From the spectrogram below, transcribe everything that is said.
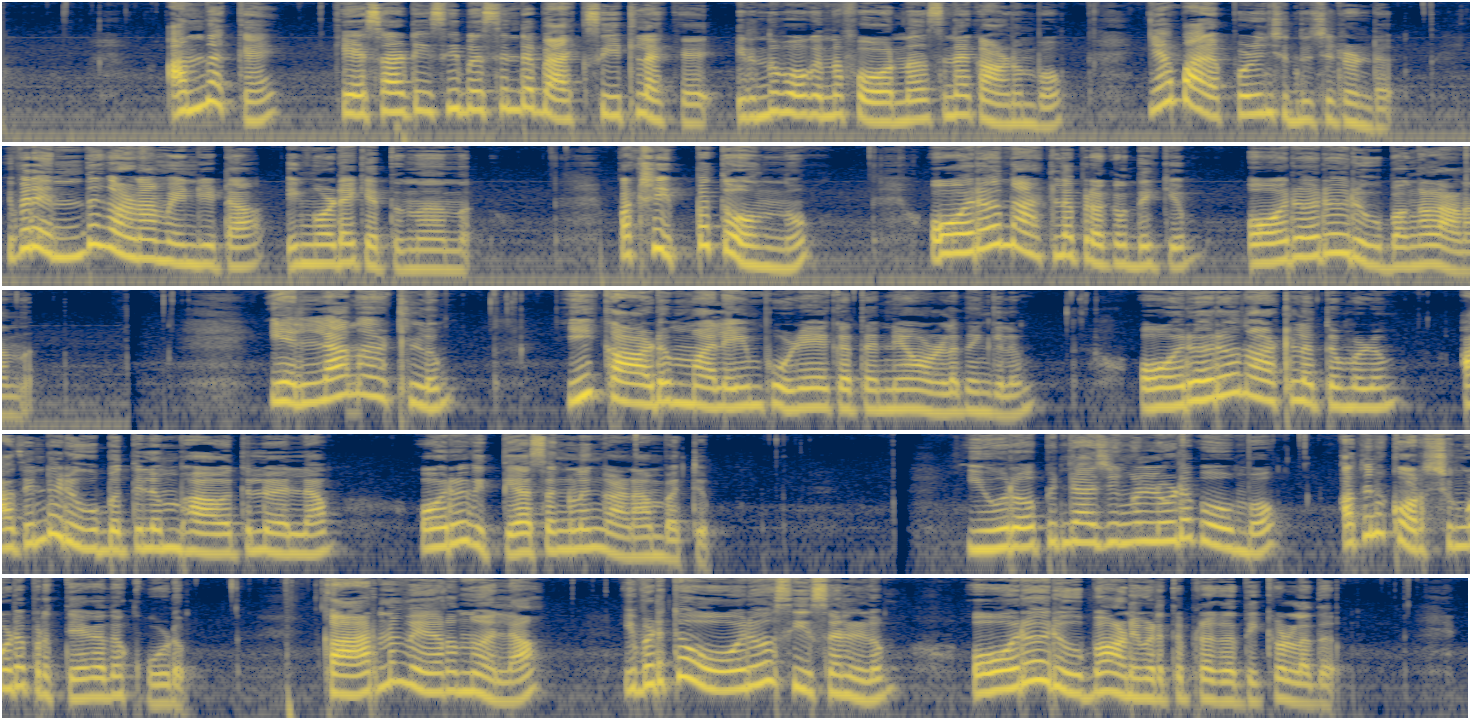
അന്നൊക്കെ K S R T C ബസ്സിന്റെ ബാക്ക് സീറ്റിലൊക്കെ ഇരുന്നു പോകുന്ന ഫോറിനേഴ്സിനെ കാണുമ്പോൾ ഞാൻ പലപ്പോഴും ചിന്തിച്ചിട്ടുണ്ട് ഇവരെന്ത് കാണാൻ വേണ്ടിയിട്ടാണ് ഇങ്ങോട്ടേക്ക് എത്തുന്നതെന്ന്. പക്ഷെ ഇപ്പം തോന്നുന്നു ഓരോ നാട്ടിലെ പ്രകൃതിക്കും ഓരോരോ രൂപങ്ങളാണെന്ന്. എല്ലാ നാട്ടിലും ഈ കാടും മലയും പുഴയൊക്കെ തന്നെയാണ് ഉള്ളതെങ്കിലും ഓരോരോ നാട്ടിലെത്തുമ്പോഴും അതിന്റെ രൂപത്തിലും ഭാവത്തിലും എല്ലാം ഓരോ വ്യത്യാസങ്ങളും കാണാൻ പറ്റും. യൂറോപ്യൻ രാജ്യങ്ങളിലൂടെ പോകുമ്പോൾ അതിന് കുറച്ചും കൂടെ പ്രത്യേകത കൂടും. കാരണം വേറൊന്നുമല്ല ഇവിടുത്തെ ഓരോ സീസണിലും ഓരോ രൂപമാണ് ഇവിടുത്തെ പ്രകൃതിക്കുള്ളത്.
